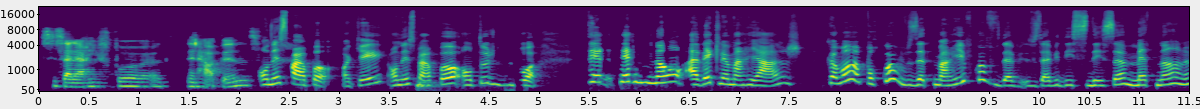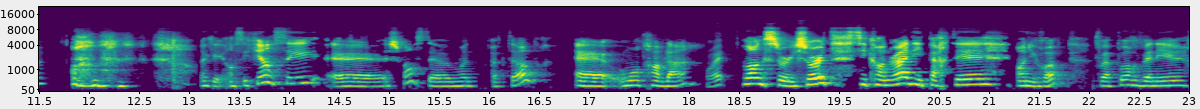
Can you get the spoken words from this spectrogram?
si ça n'arrive pas, it happens. On n'espère pas, OK? On n'espère pas, on touche du bois. terminons avec le mariage. Comment, pourquoi vous êtes mariés? Pourquoi vous avez, vous avez décidé ça maintenant, là? OK, on s'est fiancés, euh, je pense c'était au mois d'octobre. Euh, au Mont-Tremblant. Ouais. Long story short, si Conrad il partait en Europe, il pouvait pas revenir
